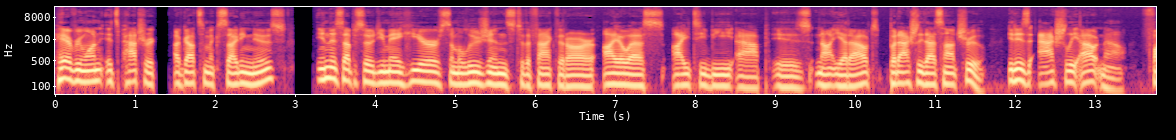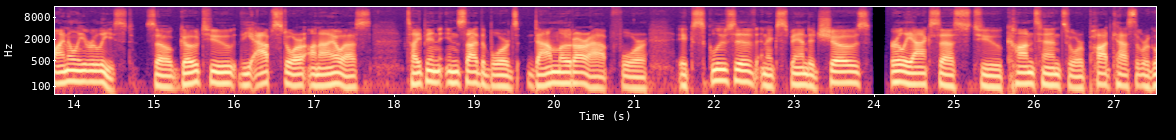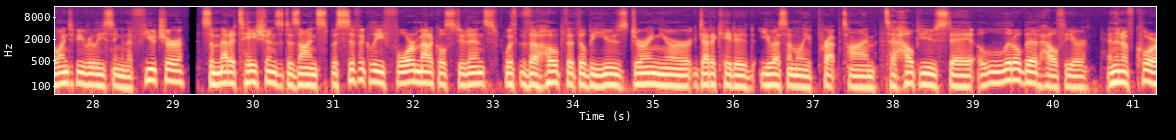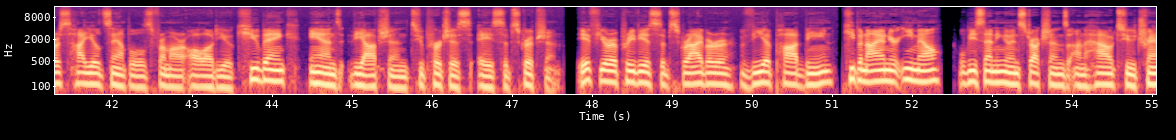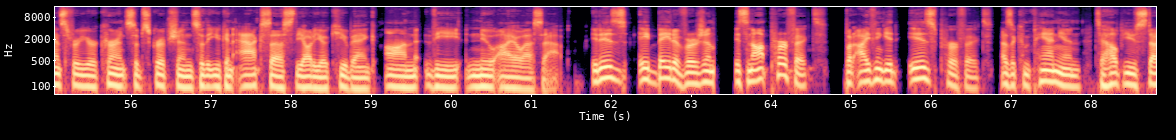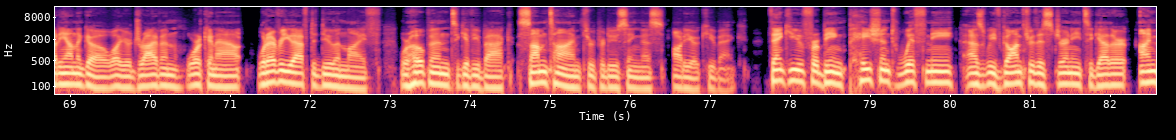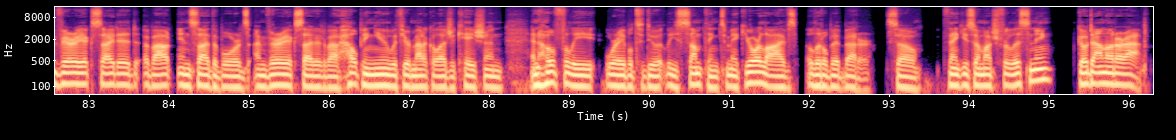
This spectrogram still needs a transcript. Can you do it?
Hey everyone, it's Patrick. I've got some exciting news. In this episode, you may hear some allusions to the fact that our iOS ITB app is not yet out, but actually, that's not true. It is actually out now, finally released. So go to the App Store on iOS, type in Inside the Boards, download our app for exclusive and expanded shows, early access to content or podcasts that we're going to be releasing in the future, some meditations designed specifically for medical students with the hope that they'll be used during your dedicated USMLE prep time to help you stay a little bit healthier. And then, of course, high yield samples from our All Audio Q Bank and the option to purchase a subscription. If you're a previous subscriber via Podbean, keep an eye on your email We'll be sending you instructions on how to transfer your current subscription so that you can access the Audio Bank on the new iOS app. It is a beta version. It's not perfect, but I think it is perfect as a companion to help you study on the go while you're driving, working out, whatever you have to do in life. We're hoping to give you back some time through producing this Audio Bank. Thank you for being patient with me as we've gone through this journey together. I'm very excited about Inside the Boards. I'm very excited about helping you with your medical education. And hopefully, we're able to do at least something to make your lives a little bit better. So, thank you so much for listening. Go download our app.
